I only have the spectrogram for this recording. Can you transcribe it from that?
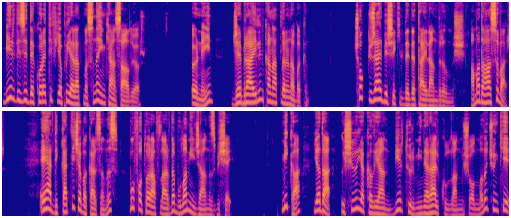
bir dizi dekoratif yapı yaratmasına imkan sağlıyor. Örneğin Cebrail'in kanatlarına bakın. Çok güzel bir şekilde detaylandırılmış ama dahası var. Eğer dikkatlice bakarsanız bu fotoğraflarda bulamayacağınız bir şey. Mika ya da ışığı yakalayan bir tür mineral kullanmış olmalı çünkü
